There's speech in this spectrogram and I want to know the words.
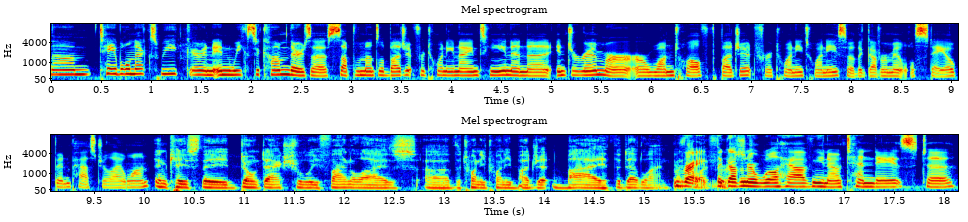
um, table next week or in, in weeks to come. There's a supplemental budget for 2019 and an interim or, or one twelfth budget for 2020. So the government will stay open past July 1. In case they don't actually finalize uh, the 2020 budget by the deadline. by Right. The governor will have you know 10 days to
